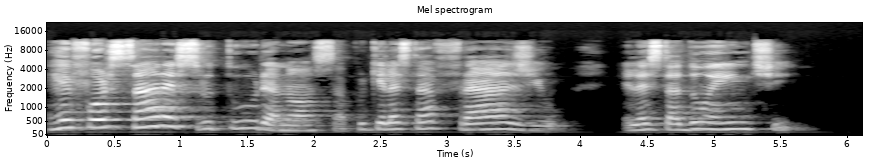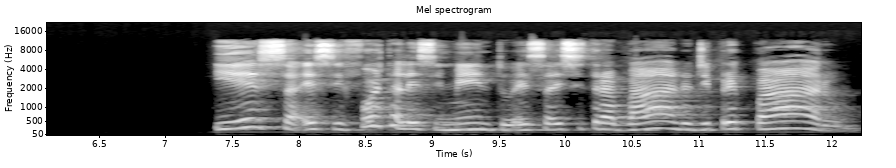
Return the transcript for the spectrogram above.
reforçar a estrutura nossa, porque ela está frágil, ela está doente. E essa, esse fortalecimento, essa, esse trabalho de preparo,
